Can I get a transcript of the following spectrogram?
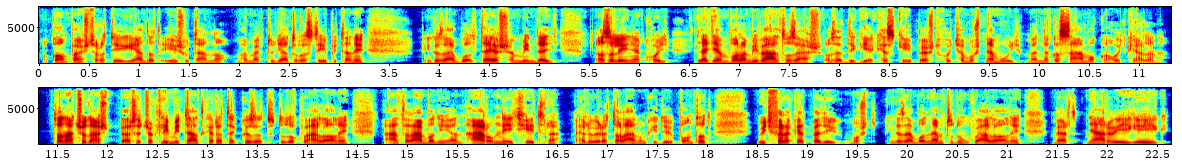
a kampánystratégiádat, és utána már meg tudjátok azt építeni. Igazából teljesen mindegy. Az a lényeg, hogy legyen valami változás az eddigiekhez képest, hogyha most nem úgy mennek a számok, ahogy kellene. Tanácsadást persze csak limitált keretek között tudok vállalni, általában ilyen 3-4 hétre előre találunk időpontot, ügyfeleket pedig most igazából nem tudunk vállalni, mert nyár végéig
